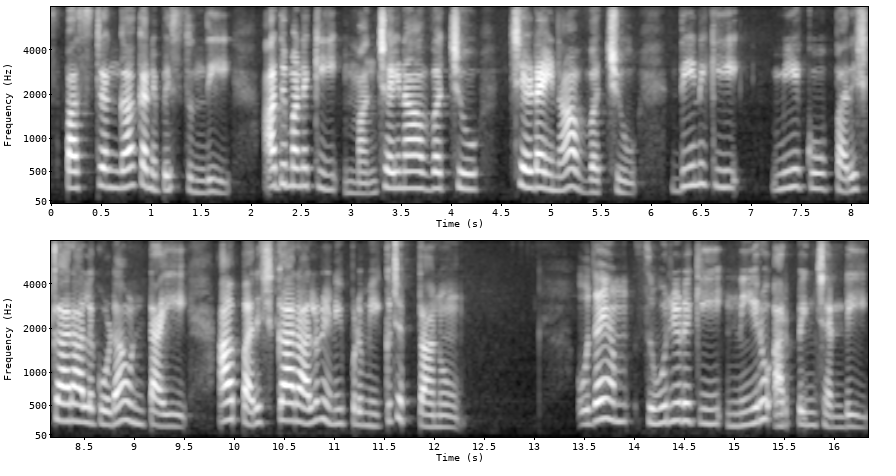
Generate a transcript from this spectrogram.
స్పష్టంగా కనిపిస్తుంది. అది మనకి మంచైనా అవ్వచ్చు చెడైనా అవ్వచ్చు. దీనికి మీకు పరిష్కారాలు కూడా ఉంటాయి. ఆ పరిష్కారాలు నేను ఇప్పుడు మీకు చెప్తాను. ఉదయం సూర్యుడికి నీరు అర్పించండి.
